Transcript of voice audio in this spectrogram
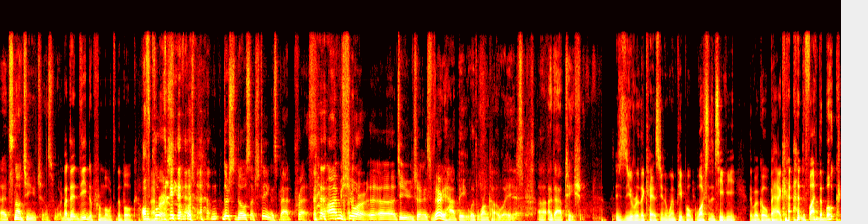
Uh, it's not Jin Yucheng's work. But they did promote the book. Of remember? course, of course. There's no such thing as bad press. I'm sure uh, Jin Yucheng is very happy with Wong Kar-wai's uh, adaptation. It's usually the case, you know, when people watch the TV, they will go back and find the book.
